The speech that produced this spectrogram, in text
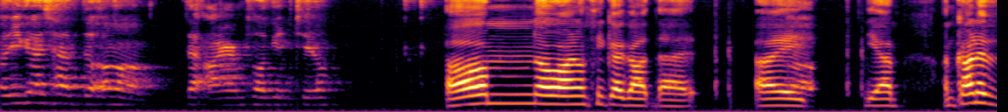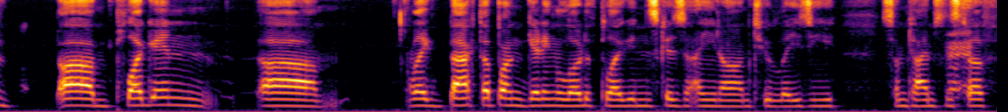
Oh, you guys have the um the iron plug-in too. Um no, I don't think I got that. I Oh. yeah, I'm kind of um plug-in um like backed up on getting a load of plugins cuz you know, I'm too lazy sometimes and stuff.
